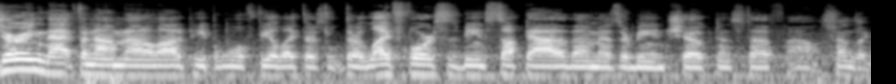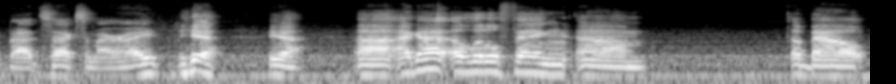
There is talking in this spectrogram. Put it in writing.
during that phenomenon, a lot of people will feel like there's their life force is being sucked out of them as they're being choked and stuff. Wow, sounds like bad sex. Am I right? Yeah, yeah. Uh, I got a little thing um, about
